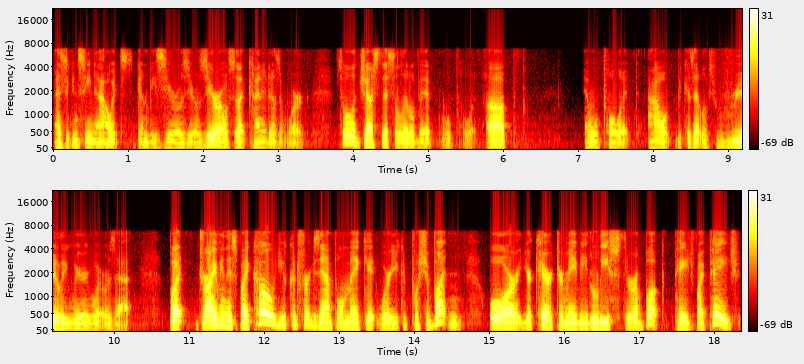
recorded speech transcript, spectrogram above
As you can see now, it's going to be 0, 0, 0, so that kind of doesn't work. So we'll adjust this a little bit. We'll pull it up, and we'll pull it out because that looks really weird where it was at. But driving this by code, you could, for example, make it where you could push a button, or your character maybe leafs through a book page by page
